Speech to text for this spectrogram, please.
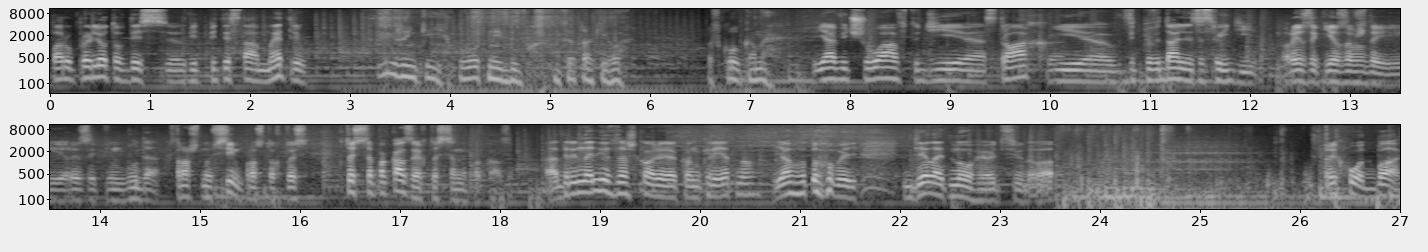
пару прильотів десь е, від 500 метрів. Свіженький, плотний дуб. Це так його осколками. Я відчував тоді е, страх і е, відповідальність за свої дії. Ризик є завжди, і ризик він буде. Страшно всім, просто хтось, хтось це показує, хтось це не показує. Адреналін зашкалює конкретно. Я готовий робити ноги відсюди. Приход, бак,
